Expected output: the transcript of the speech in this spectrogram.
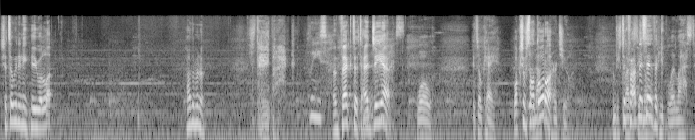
شو تسوين هني؟ إي والله. هذا منو؟ Stay back. Please. انفكتت حجية. Whoa. It's okay. واكشف I'm not gonna ساطورة hurt you. I'm just تكفى glad to عطني see normal سيفك. people at last.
